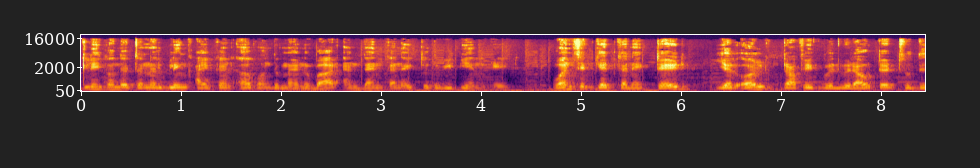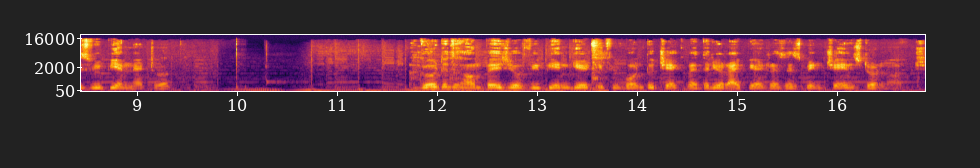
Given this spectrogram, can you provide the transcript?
Click on the Tunnelblick icon up on the menu bar and then connect to the VPN gate. Once it get connected, your all traffic will be routed through this VPN network. Go to the homepage of VPN Gate if you want to check whether your IP address has been changed or not.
